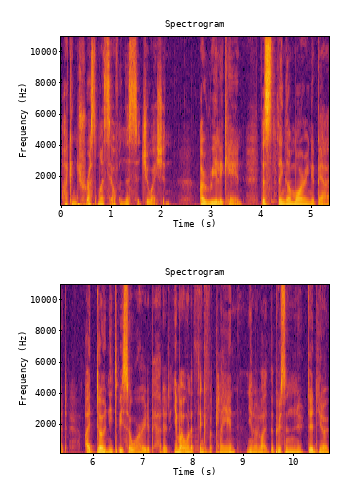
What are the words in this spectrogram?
I can trust myself in this situation. I really can. This thing I'm worrying about, I don't need to be so worried about it. You might want to think of a plan, you know, like the person who did, you know,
